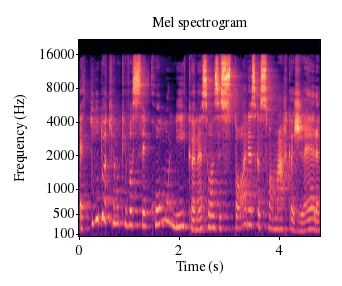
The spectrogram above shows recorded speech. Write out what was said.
É tudo aquilo que você comunica, né? São as histórias que a sua marca gera.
